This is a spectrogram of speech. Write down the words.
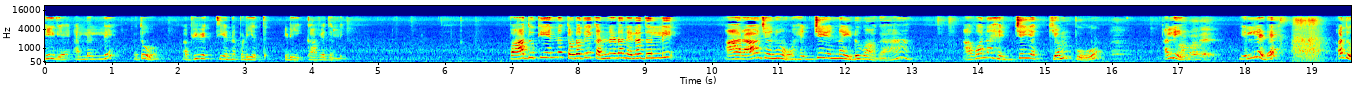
ಹೀಗೆ ಅಲ್ಲಲ್ಲಿ ಅದು ಅಭಿವ್ಯಕ್ತಿಯನ್ನು ಪಡೆಯುತ್ತೆ ಇಡೀ ಕಾವ್ಯದಲ್ಲಿ. ಪಾದುಕೆಯನ್ನು ತೊಡದೆ ಕನ್ನಡ ನೆಲದಲ್ಲಿ ಆ ರಾಜನು ಹೆಜ್ಜೆಯನ್ನು ಇಡುವಾಗ ಅವನ ಹೆಜ್ಜೆಯ ಕೆಂಪು ಅಲ್ಲಿ ಎಲ್ಲೆಡೆ ಅದು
